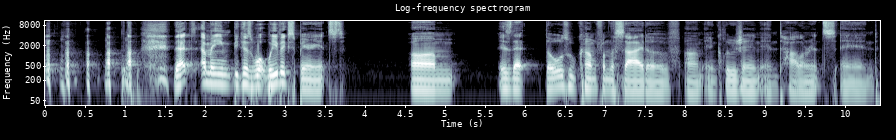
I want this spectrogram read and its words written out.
That's I mean because what we've experienced um is that those who come from the side of um, inclusion and tolerance and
